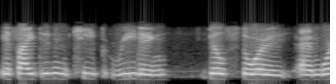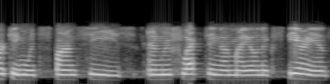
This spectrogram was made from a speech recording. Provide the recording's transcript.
if I didn't keep reading Bill's story and working with sponsees and reflecting on my own experience,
